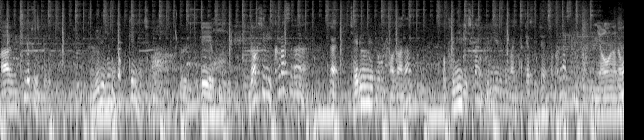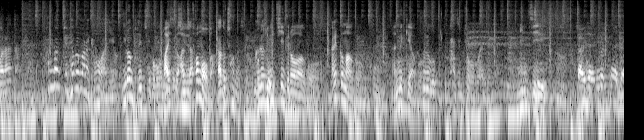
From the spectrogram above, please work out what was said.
아 이거 충격적인데 블루리본이 몇 개냐 지금. 그두 개의 분위기 근데 확실히 클라스가 그러니까 재료의 조금 변화나 뭐 분위기 식당의 분위기는 좀 많이 클라스는 좀 영원하다. 영원하다 한 번쯤 해볼 만한 경험 아니에요? 이런 부대찌개 먹어본 어, 맛있어. 적 아니? 처음 먹어봐. 나도 처음이었어요 뭐 그래서 김치 들어가고 깔끔하고 네. 안 느끼하고 그리고 다짐 저거 뭐야 이거 민지. 자 이제 이거 시켜야죠.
